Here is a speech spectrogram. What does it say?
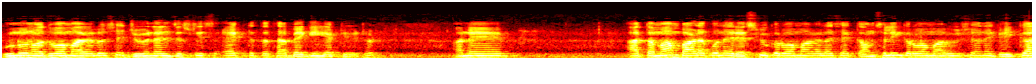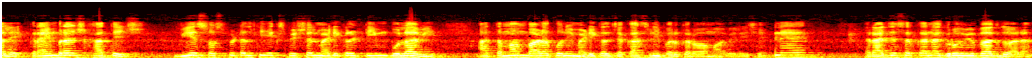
ગુનો નોંધવામાં આવેલો છે જુવેનાઇલ જસ્ટિસ એક્ટ તથા બેગિંગ એક્ટ હેઠળ. અને આ તમામ બાળકોને રેસ્ક્યુ કરવામાં આવેલા છે કાઉન્સેલિંગ કરવામાં આવ્યું છે અને ગઈકાલે ક્રાઇમ બ્રાન્ચ ખાતે જ વીએસ હોસ્પિટલથી એક સ્પેશિયલ મેડિકલ ટીમ બોલાવી આ તમામ બાળકોની મેડિકલ ચકાસણી પર કરવામાં આવેલી છે. અને રાજ્ય સરકારના ગૃહ વિભાગ દ્વારા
